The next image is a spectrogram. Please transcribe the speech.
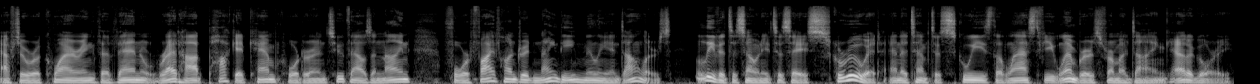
after acquiring the then red hot Pocket camcorder in 2009 for $590 million. Leave it to Sony to say screw it and attempt to squeeze the last few embers from a dying category.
